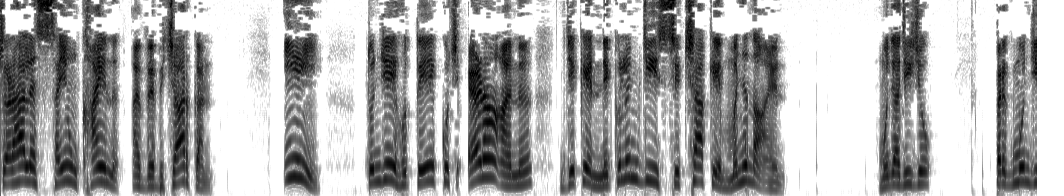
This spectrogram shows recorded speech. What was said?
चढ़ायल सयूं खाइन ऐं व्यभिचार कनि ईअं ई तुंहिंजे हुते कुझु अहिड़ा आहिनि जेके निकलुनि जी शिक्षा खे मञंदा आहिनि मुंहिंजा जीजो प्रगमुन जी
